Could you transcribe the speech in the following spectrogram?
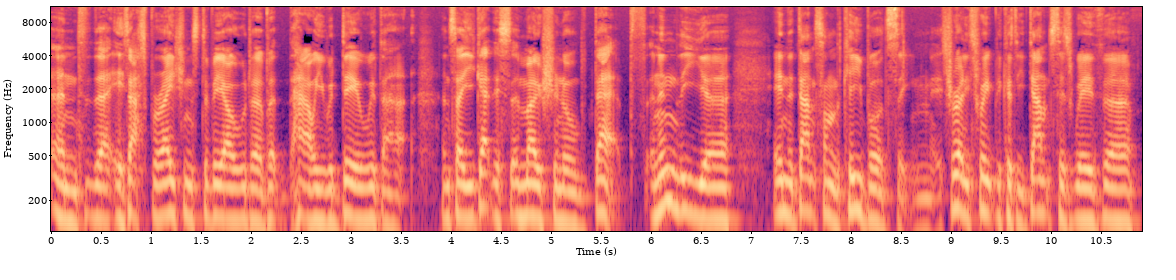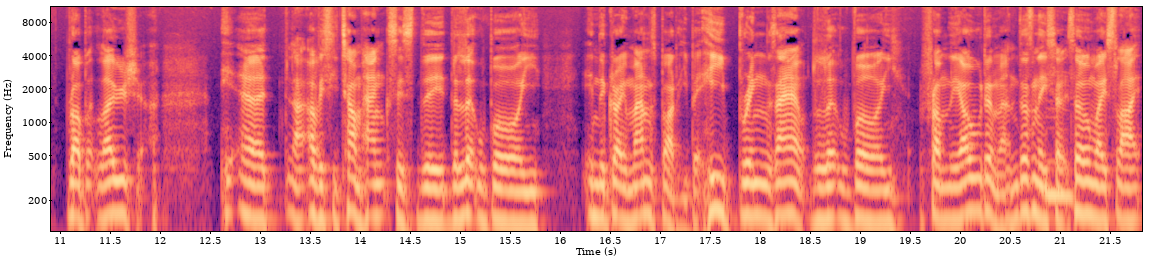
and the, his aspirations to be older, but how he would deal with that. And so you get this emotional depth. And in the uh, in the dance on the keyboard scene, it's really sweet because he dances with uh, Robert Loggia. Uh, obviously, Tom Hanks is the the little boy in the grown man's body, but he brings out the little boy from the older man, doesn't he? So it's mm. almost like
